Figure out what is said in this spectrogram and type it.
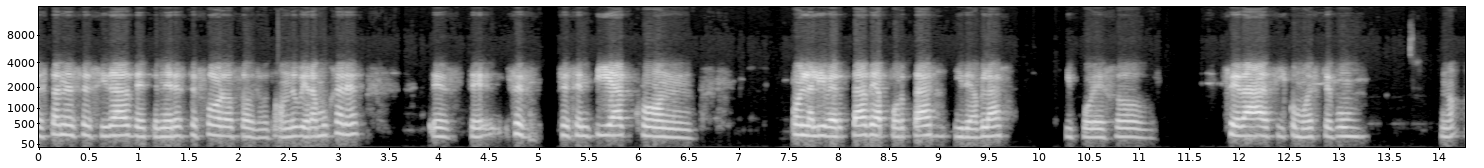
esta necesidad de tener este foro solo donde hubiera mujeres, este, se, se sentía con con la libertad de aportar y de hablar. Y por eso se da así como este boom, ¿no?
